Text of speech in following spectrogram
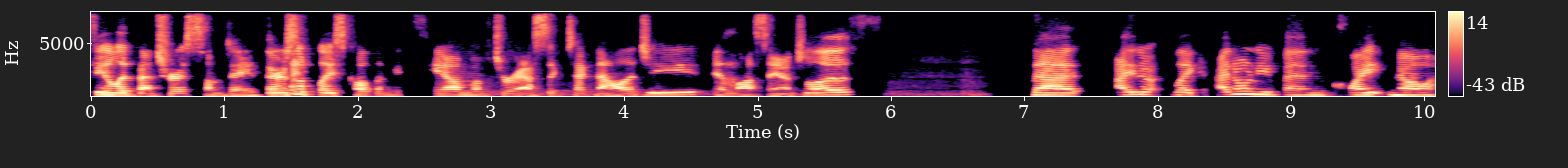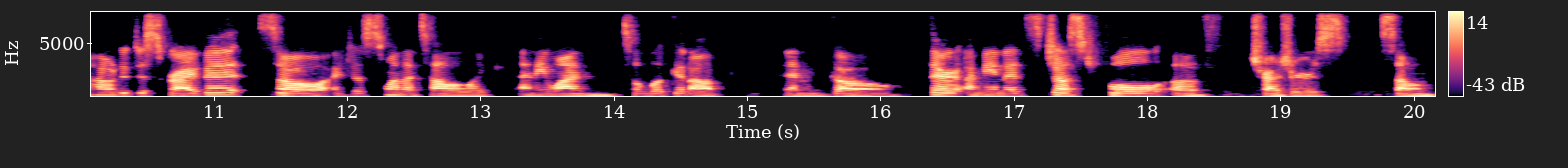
feel adventurous someday. There's a place called the museum of jurassic technology in los angeles that i don't like i don't even quite know how to describe it. So i just want to tell like anyone to look it up and go. There i mean it's just full of treasures so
